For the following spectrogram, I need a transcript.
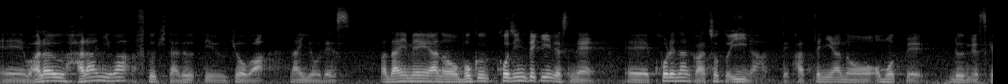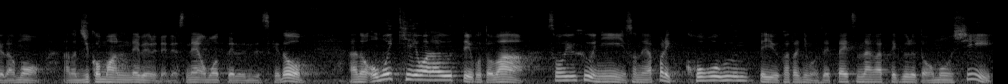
えー、笑う腹には福来たるっていう今日は内容です。まあ、題名あの僕個人的にですね、えー、これなんかちょっといいなって勝手にあの思ってるんですけどもあの自己満レベルでですね思ってるんですけどあの思いっきり笑うっていうことはそういうふうにそのやっぱり幸運っていう方にも絶対つながってくると思うし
